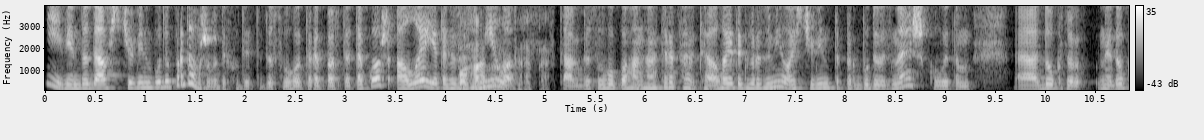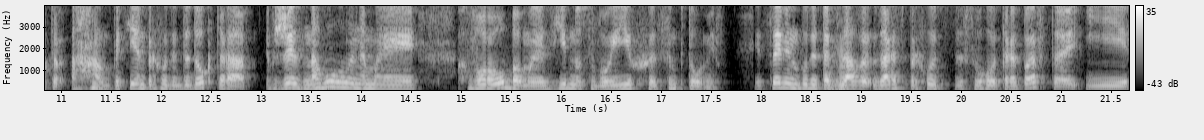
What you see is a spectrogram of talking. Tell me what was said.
І він додав, що він буде продовжувати ходити до свого терапевта також, але я так поганого зрозуміла терапевта. так, до свого поганого терапевта. Але я так зрозуміла, що він тепер буде, знаєш, коли там е, доктор, не доктор, а пацієнт приходить до доктора вже з нагугленими хворобами згідно своїх симптомів. І це він буде так угу. зараз приходити до свого терапевта і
